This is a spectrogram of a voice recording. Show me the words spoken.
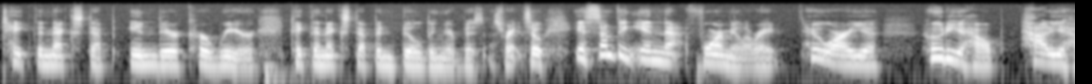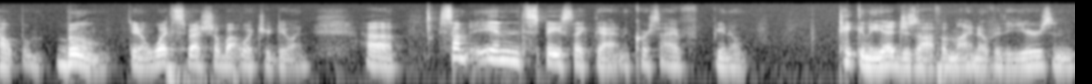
take the next step in their career, take the next step in building their business, right? So it's something in that formula, right? Who are you? Who do you help? How do you help them? Boom. You know, what's special about what you're doing? Uh, some in space like that. And of course, I've, you know, taken the edges off of mine over the years and,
